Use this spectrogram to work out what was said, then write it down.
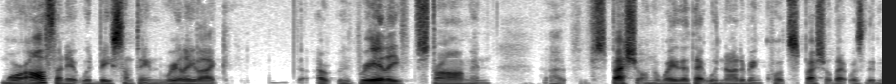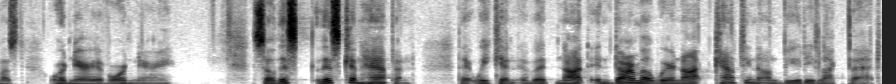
More often, it would be something really like uh, really strong and uh, special in a way that that would not have been quote special. That was the most ordinary of ordinary. So this this can happen that we can, but not in Dharma. We're not counting on beauty like that.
